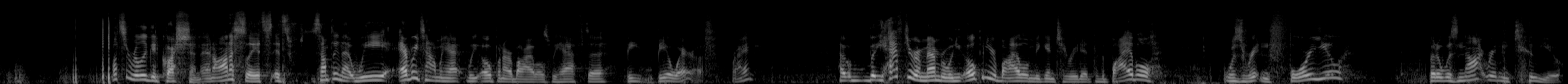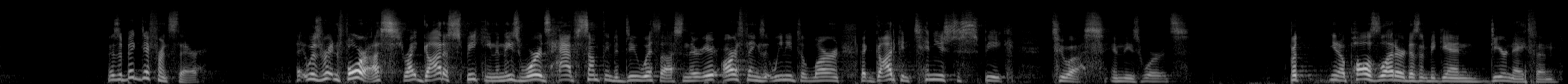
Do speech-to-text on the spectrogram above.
That's a really good question. And honestly, it's, it's something that we, every time we, ha- we open our Bibles, we have to be, be aware of, right? Uh, but you have to remember when you open your Bible and begin to read it, that the Bible was written for you, but it was not written to you. There's a big difference there. It was written for us, right? God is speaking, and these words have something to do with us. And there are things that we need to learn that God continues to speak to us in these words. But, you know, Paul's letter doesn't begin, Dear Nathan,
